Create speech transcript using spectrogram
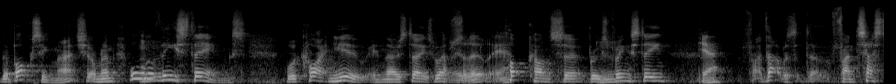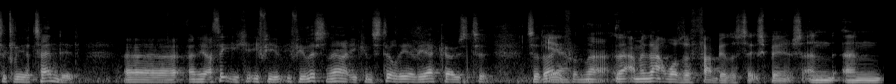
the boxing match. I remember all mm-hmm. of these things were quite new in those days, weren't Absolutely, they? Yeah. Pop concert, Bruce mm-hmm. Springsteen. Yeah. That was fantastically attended. Uh, and I think you, if you if you listen out, you can still hear the echoes to, today yeah. from that. I mean, that was a fabulous experience, and and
